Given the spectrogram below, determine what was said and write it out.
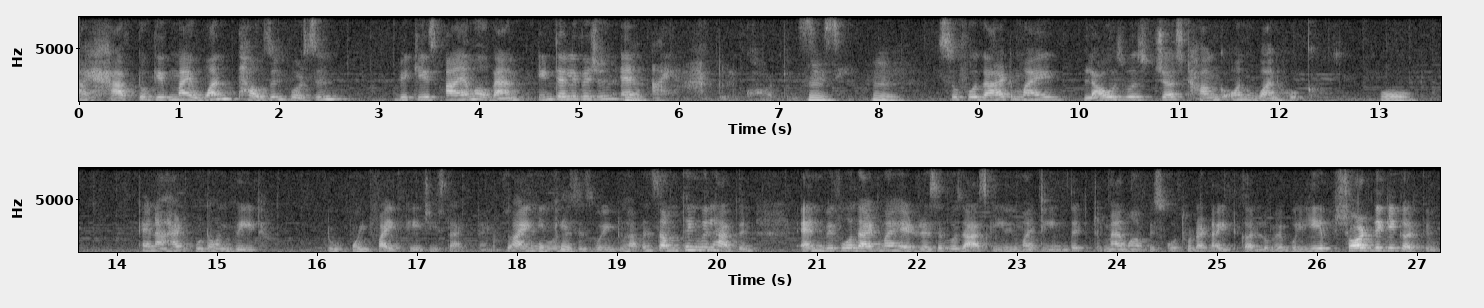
i have to give my 1000% because i am a vamp in television and Yeah. i have to look hot and Hmm. sexy. Hmm. so for that my blouse was just hung on one hook. Oh. And i had put on weight 2.5 kgs that time so i knew Okay. this is going to happen something will happen and before that my hairdresser was asking me my team that मैम आप इसको थोड़ा टाइट कर लो मैं बोली ये शॉर्ट देके करती हूँ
